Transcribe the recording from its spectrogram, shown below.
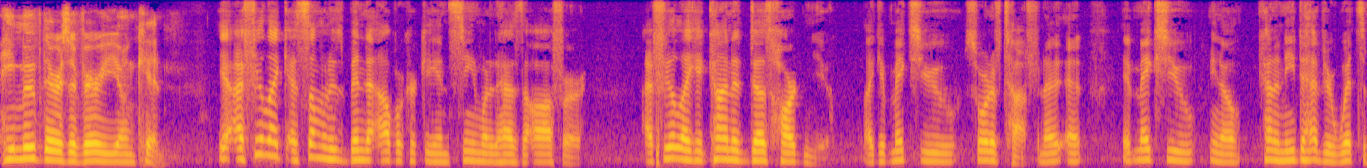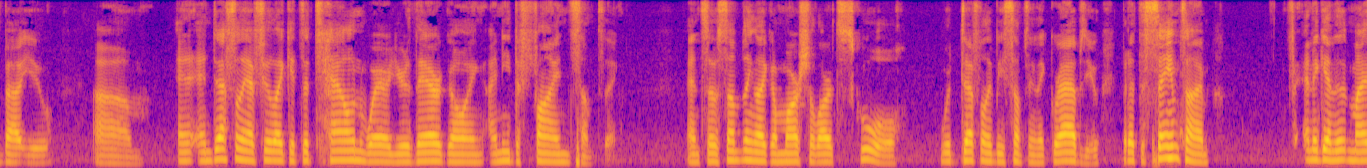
He moved there as a very young kid. Yeah, I feel like as someone who's been to Albuquerque and seen what it has to offer, I feel like it kind of does harden you. Like it makes you sort of tough, and it, it makes you, you know, kind of need to have your wits about you. Um, and, and definitely, I feel like it's a town where you're there going, I need to find something. And so, something like a martial arts school would definitely be something that grabs you. But at the same time, and again, my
